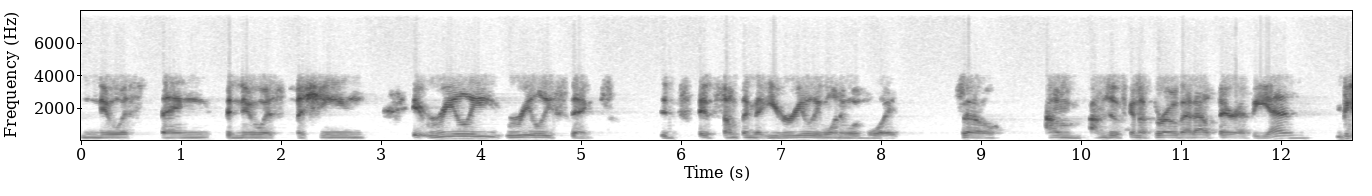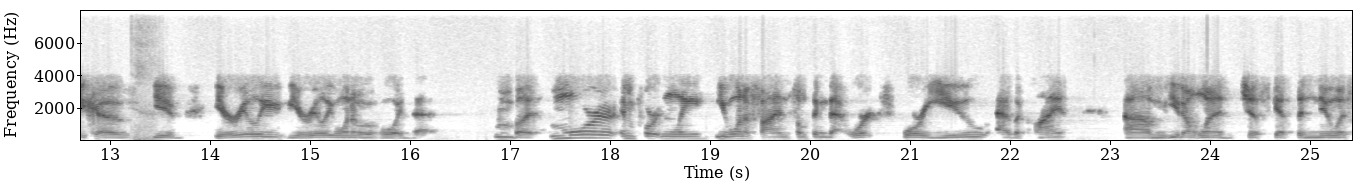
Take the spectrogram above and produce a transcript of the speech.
newest thing, the newest machine, it really, really stinks. it's it's something that you really want to avoid. So I'm I'm just gonna throw that out there at the end because you you really you really want to avoid that. But more importantly, you want to find something that works for you as a client. Um, you don't want to just get the newest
